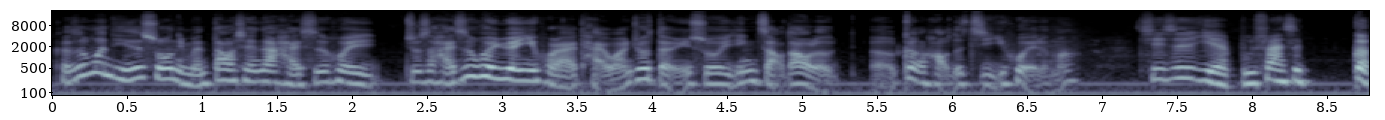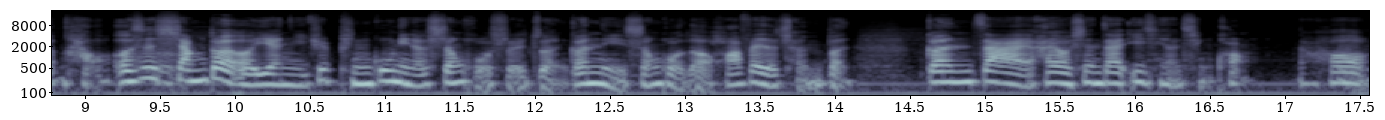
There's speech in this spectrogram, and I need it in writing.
可是问题是说，你们到现在还是会，就是还是会愿意回来台湾，就等于说已经找到了呃更好的机会了吗？其实也不算是更好，而是相对而言，你去评估你的生活水准，跟你生活的花费的成本，跟在还有现在疫情的情况，然后。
